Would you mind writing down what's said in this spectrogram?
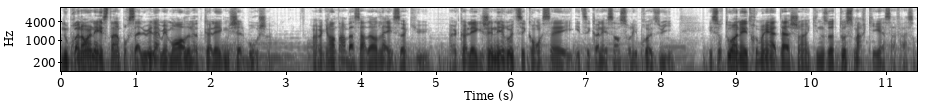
Nous prenons un instant pour saluer la mémoire de notre collègue Michel Beauchamp, un grand ambassadeur de la SAQ, un collègue généreux de ses conseils et de ses connaissances sur les produits, et surtout un être humain attachant qui nous a tous marqués à sa façon.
